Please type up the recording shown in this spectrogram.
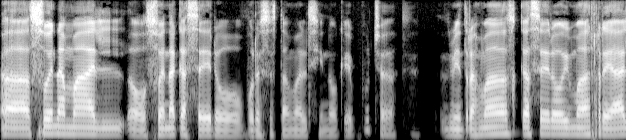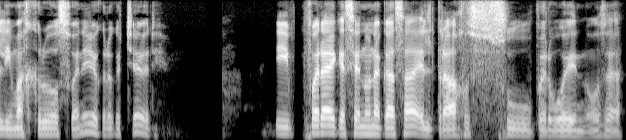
ah, suena mal o suena casero, por eso está mal, sino que, pucha, mientras más casero y más real y más crudo suene, yo creo que es chévere. Y fuera de que sea en una casa, el trabajo es súper bueno, o sea,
